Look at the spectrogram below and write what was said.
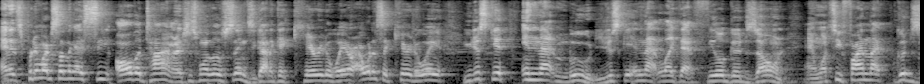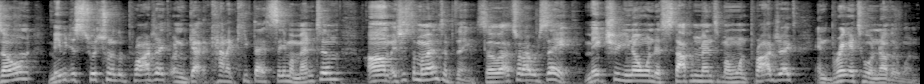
And it's pretty much something I see all the time. And it's just one of those things. You got to get carried away, or I wouldn't say carried away. You just get in that mood. You just get in that like that feel good zone. And once you find that good zone, maybe just switch to another project and get kind of keep that same momentum. Um, it's just a momentum thing. So that's what I would say. Make sure you know when to stop momentum on one project project and bring it to another one.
